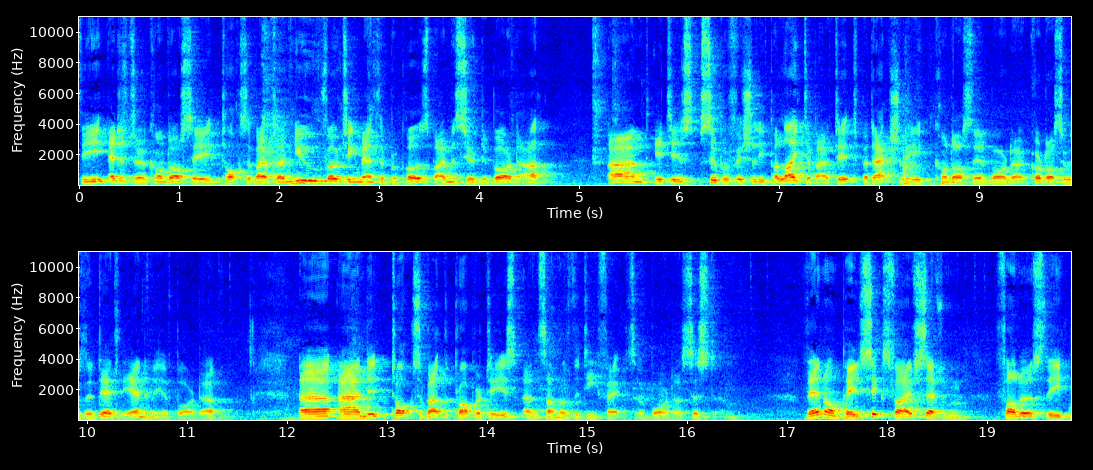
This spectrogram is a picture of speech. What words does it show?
the editor, Condorcet, talks about a new voting method proposed by Monsieur de Borda, and it is superficially polite about it, but actually Condorcet and Borda, Condorcet was a deadly enemy of Borda, uh, and it talks about the properties and some of the defects of Borda's system. Then on page 657 follows the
